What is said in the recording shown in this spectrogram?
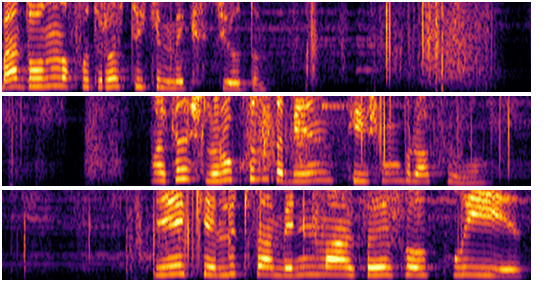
Ben de onunla fotoğraf çekinmek istiyordum. Arkadaşlar o kız da benim peşimi bırakmıyor. Diye ki lütfen benimle arkadaş ol please.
